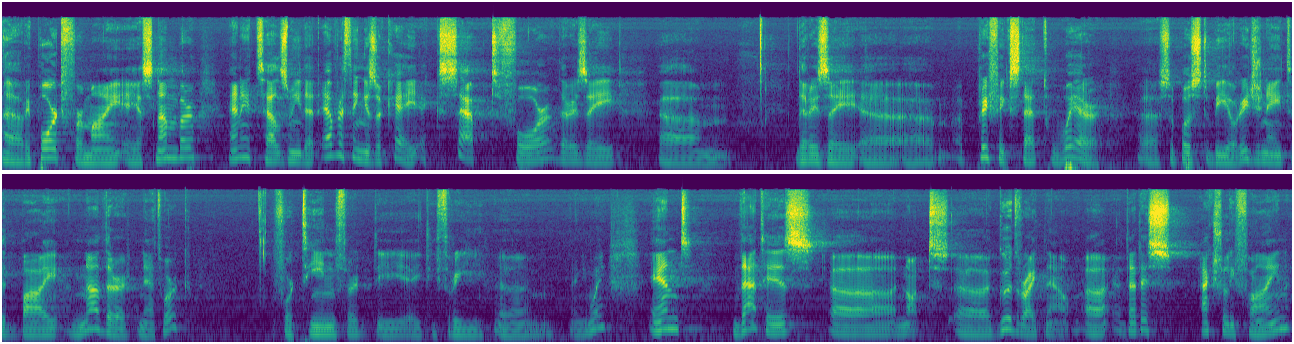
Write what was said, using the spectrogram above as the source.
uh, report for my AS number, and it tells me that everything is okay except for there is a um, there is a, uh, a, prefix that where uh, supposed to be originated by another network, 14, 30, 83, um, anyway, and that is uh, not uh, good right now. Uh, that is actually fine.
